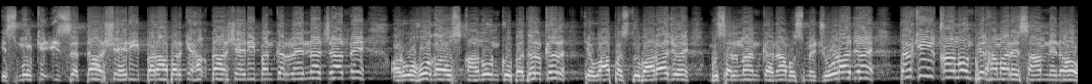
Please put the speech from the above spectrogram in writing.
اس ملک کے عزت دار شہری، برابر کے حقدار شہری بن کر رہنا چاہتے ہیں اور وہ ہوگا اس قانون کو بدل کر کہ واپس دوبارہ جو ہے مسلمان کا نام اس میں جوڑا جائے تاکہ یہ قانون پھر ہمارے سامنے نہ ہو۔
